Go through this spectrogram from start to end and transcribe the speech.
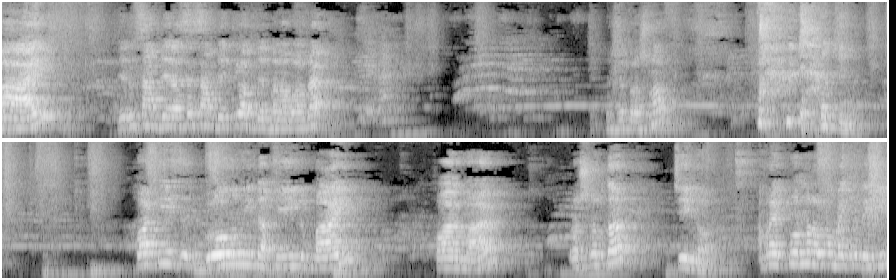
বাই যেহেতু সাবজেক্ট আছে সাবজেক্ট কি অবজেক্ট বানাবো আমরা? প্রশ্ন। What is grown in the field by farmer? প্রশ্নবোধক চিহ্ন। আমরা একটু অন্যরকম বাক্য দেখি।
